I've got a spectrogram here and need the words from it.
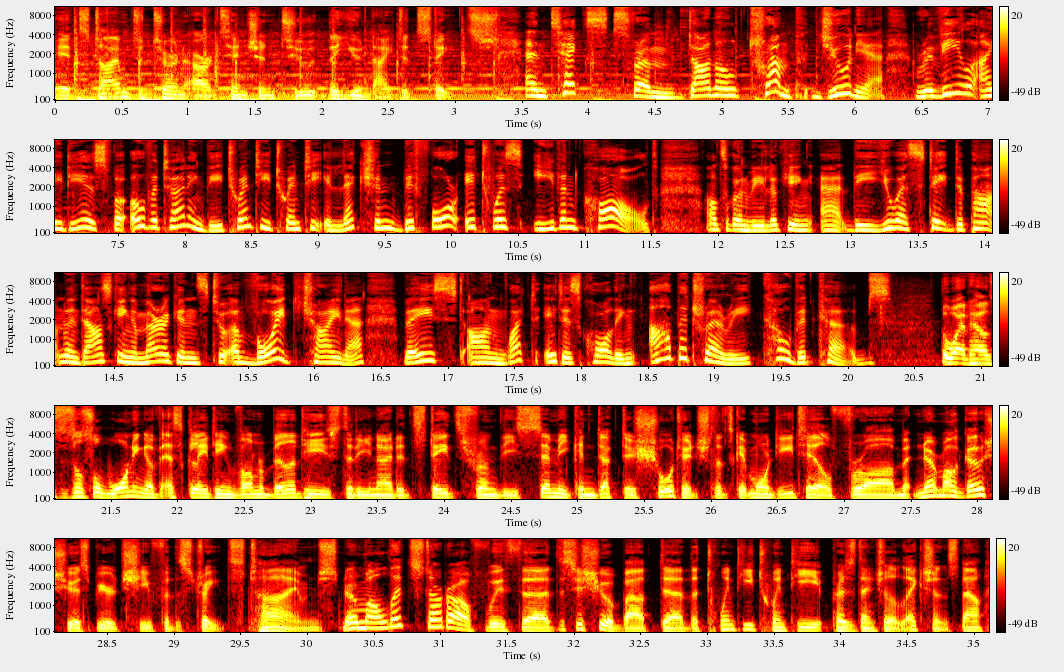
It's time to turn our attention to the United States. And texts from Donald Trump Jr. reveal ideas for overturning the 2020 election before it was even called. Also, going to be looking at the U.S. State Department asking Americans to avoid China based on what it is calling arbitrary COVID curbs. The White House is also warning of escalating vulnerabilities to the United States from the semiconductor shortage. Let's get more detail from Nirmal Ghosh, US Bureau Chief for the Straits Times. Nirmal, let's start off with uh, this issue about uh, the 2020 presidential elections. Now,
